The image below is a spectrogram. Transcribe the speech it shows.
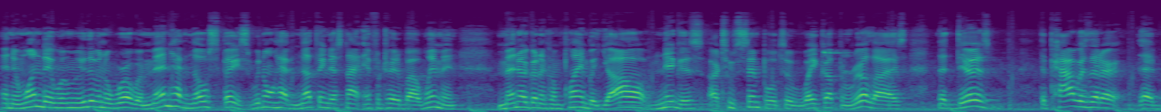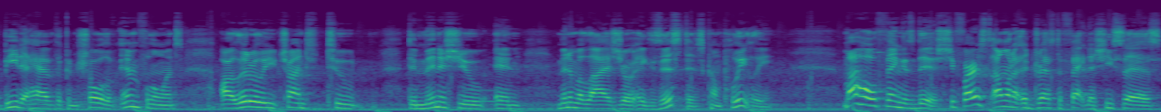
And then one day, when we live in a world where men have no space, we don't have nothing that's not infiltrated by women, men are to complain, but y'all niggas are too simple to wake up and realize that there's the powers that are that be that have the control of influence are literally trying to, to diminish you and minimize your existence completely. My whole thing is this. She first I want to address the fact that she says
